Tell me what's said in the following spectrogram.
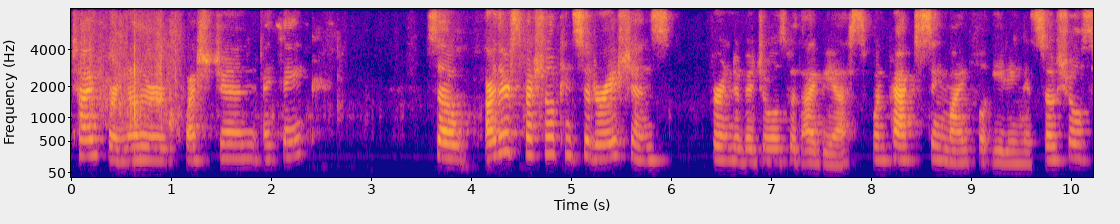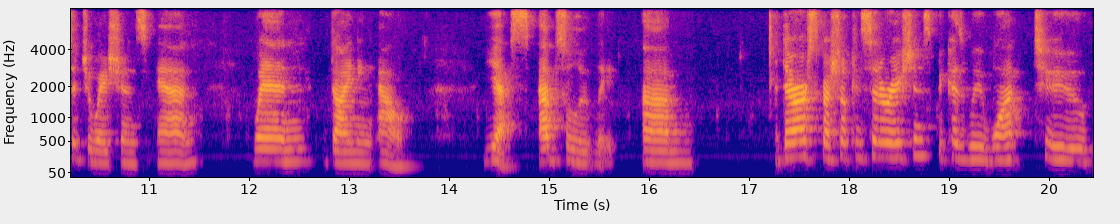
time for another question. I think. So, are there special considerations for individuals with IBS when practicing mindful eating in social situations and when dining out? Yes, absolutely. Um, there are special considerations because we want to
